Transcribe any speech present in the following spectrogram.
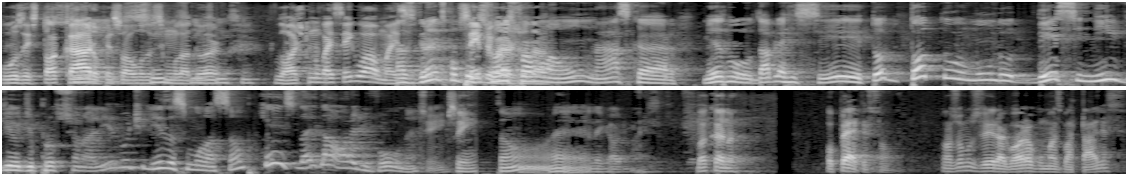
usa Stock Car, o pessoal usa sim, simulador. sim, sim, sim. Lógico que não vai ser igual, mas As grandes competições. Fórmula 1, NASCAR, mesmo WRC, todo, todo mundo desse nível de profissionalismo utiliza a simulação, porque isso daí dá hora de voo, né? Sim. Sim, Então, é legal demais. bacana. Ô Peterson, nós vamos ver agora algumas batalhas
